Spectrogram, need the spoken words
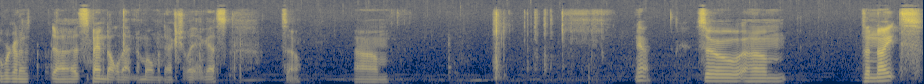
we're gonna uh, spend all that in a moment, actually, I guess. So, um, yeah. So um, the night.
